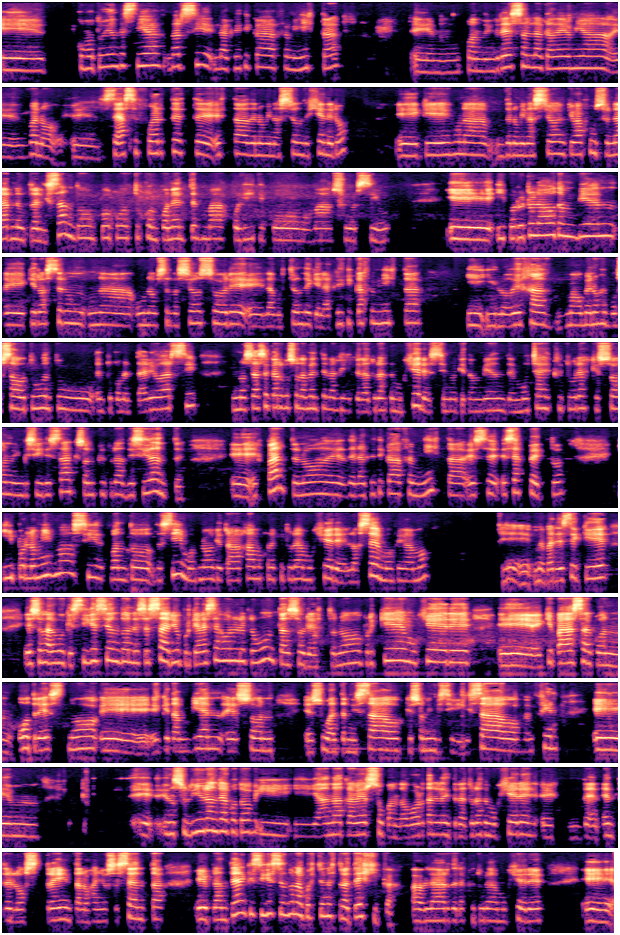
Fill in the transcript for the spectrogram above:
Eh, como tú bien decías, Darcy, la crítica feminista, em, cuando ingresa en la academia, eh, bueno, eh, se hace fuerte este, esta denominación de género, que es una denominación que va a funcionar neutralizando un poco estos componentes más políticos o más subversivos. Eh, y por otro lado también eh, quiero hacer una, una, observación sobre eh, la cuestión de que la crítica feminista, y, lo dejas más o menos esbozado tú en tu, en tu comentario, Darcy, no se hace cargo solamente de las literaturas de mujeres, sino que también de muchas escrituras que son invisibilizadas, que son escrituras disidentes. Es parte ¿no? de, de, la crítica feminista ese, ese aspecto. Y por lo mismo, si cuando decimos ¿no? que trabajamos con escritura de mujeres, lo hacemos, digamos, eh, me parece que eso es algo que sigue siendo necesario, porque a veces a uno le preguntan sobre esto, ¿no? ¿Por qué mujeres? Eh, ¿Qué pasa con otros, ¿no? Eh, que también son subalternizados, que son invisibilizados, en fin. Eh, en su libro Andrea Kotov y, Ana Traverso, cuando abordan las literaturas de mujeres eh, entre los 30 los años 60, eh, plantean que sigue siendo una cuestión estratégica hablar de la escritura de mujeres,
